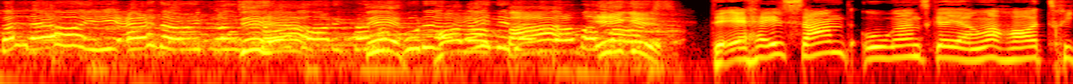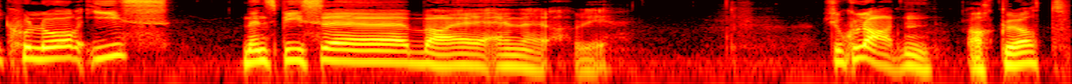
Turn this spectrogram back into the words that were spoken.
Hva laver I? Aner jo ikke Det her, det holder bare ikke! Det er helt sant. Ungene skal gjerne ha trikolor is, men spiser bare en av de. Sjokoladen. Akkurat.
